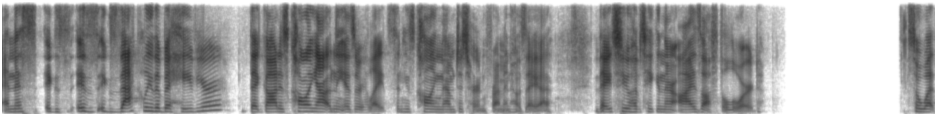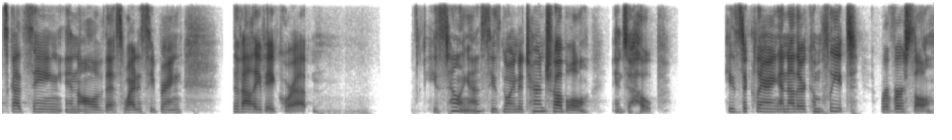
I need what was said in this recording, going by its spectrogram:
And this is exactly the behavior that God is calling out in the Israelites, and He's calling them to turn from in Hosea. They too have taken their eyes off the Lord. So, what's God saying in all of this? Why does He bring the Valley of Achor up? He's telling us He's going to turn trouble into hope. He's declaring another complete reversal.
